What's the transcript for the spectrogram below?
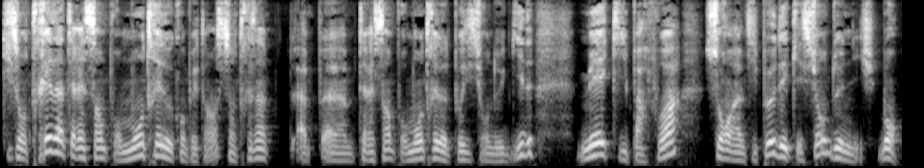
qui sont très intéressants pour montrer nos compétences, qui sont très intéressants pour montrer notre position de guide, mais qui parfois sont un petit peu des questions de niche. Bon,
